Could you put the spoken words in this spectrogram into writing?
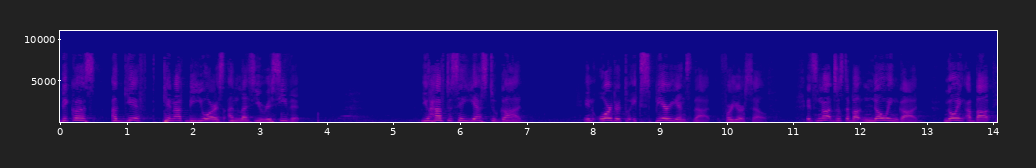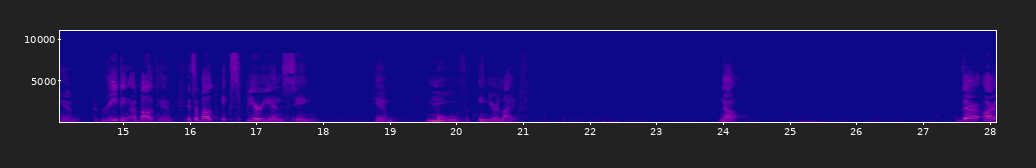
Because a gift cannot be yours unless you receive it. You have to say yes to God in order to experience that for yourself. It's not just about knowing God, knowing about Him, reading about Him. It's about experiencing Him move in your life. Now, there are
